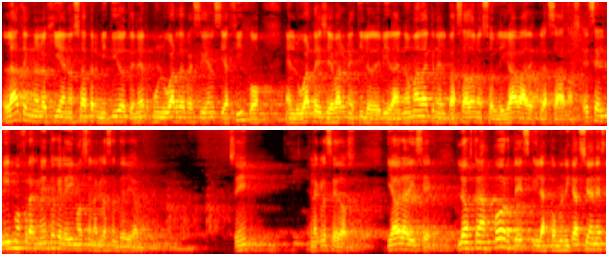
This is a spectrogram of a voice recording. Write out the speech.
La tecnología nos ha permitido tener un lugar de residencia fijo en lugar de llevar un estilo de vida nómada que en el pasado nos obligaba a desplazarnos. Es el mismo fragmento que leímos en la clase anterior. ¿Sí? En la clase 2. Y ahora dice, los transportes y las comunicaciones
